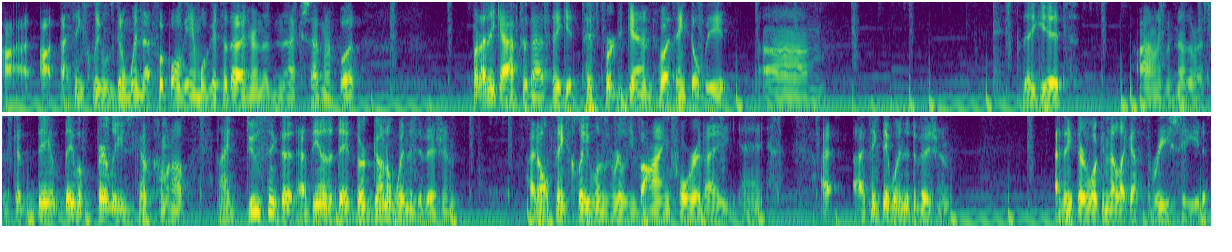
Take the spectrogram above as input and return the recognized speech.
I, I, think Cleveland's going to win that football game. We'll get to that here in the next segment, but but I think after that they get Pittsburgh again, who I think they'll beat. Um, they get I don't even know the rest of it. They have, they have a fairly easy schedule coming up, and I do think that at the end of the day they're going to win the division. I don't think Cleveland's really vying for it. I, I I think they win the division. I think they're looking at like a three seed.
